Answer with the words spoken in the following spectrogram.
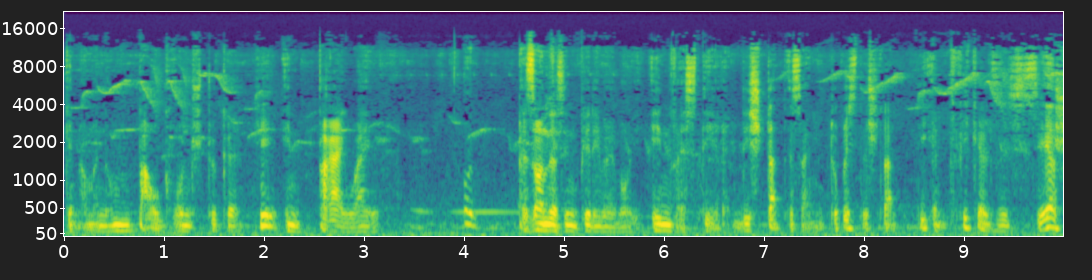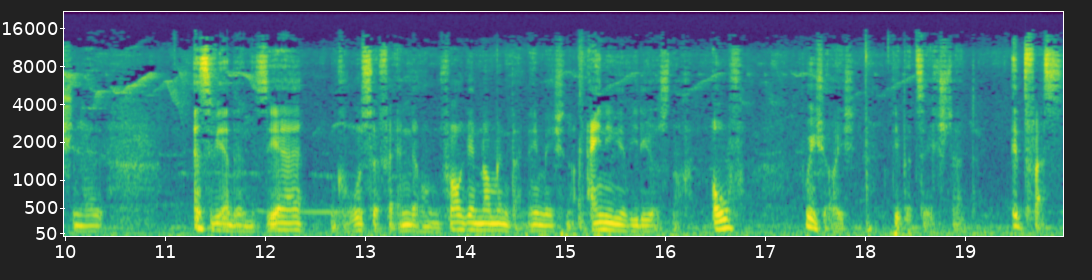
genommen um Baugrundstücke hier in Paraguay und besonders in Piribeboi investieren. Die Stadt ist eine Touristenstadt, die entwickelt sich sehr schnell. Es werden sehr große Veränderungen vorgenommen. Da nehme ich noch einige Videos noch auf, wo ich euch die Bezirksstadt etwas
